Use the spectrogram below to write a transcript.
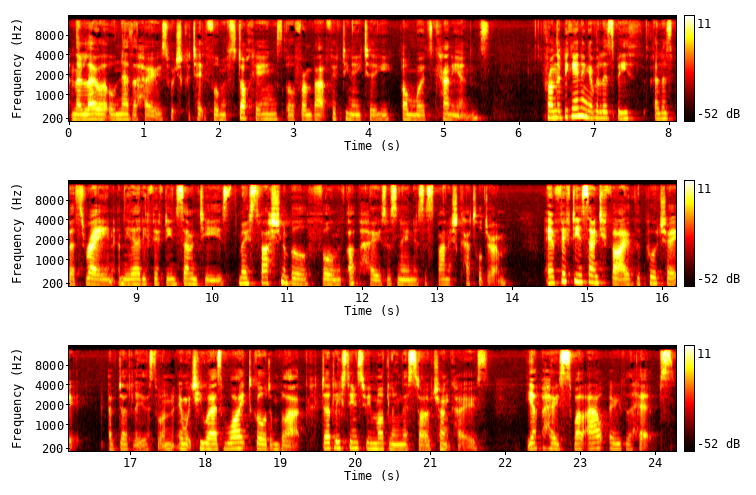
and the lower or nether hose, which could take the form of stockings or from about 1580 onwards, canions. From the beginning of Elizabeth, Elizabeth's reign and the early 1570s, the most fashionable form of upper hose was known as the Spanish kettle drum. In 1575, the portrait of Dudley, this one, in which he wears white, gold, and black, Dudley seems to be modelling this style of trunk hose. The upper hose swell out over the hips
